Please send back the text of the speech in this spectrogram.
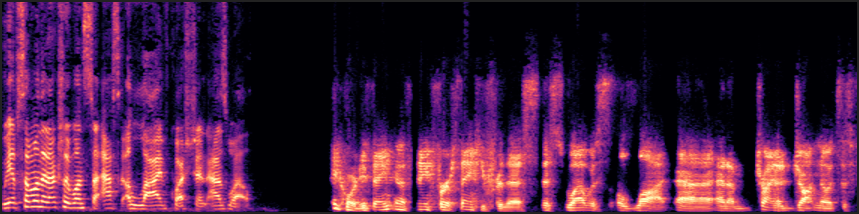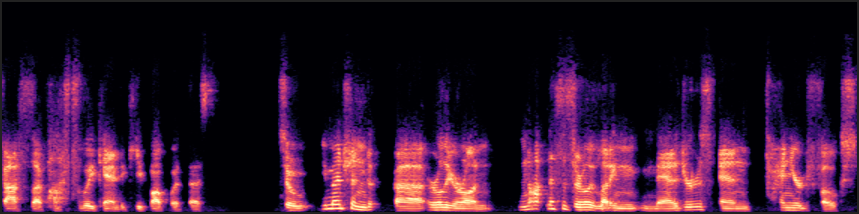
we have someone that actually wants to ask a live question as well Hey, Kortney. Thank, uh, thank first. Thank you for this. This well, was a lot, uh, and I'm trying to jot notes as fast as I possibly can to keep up with this. So you mentioned uh, earlier on not necessarily letting managers and tenured folks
